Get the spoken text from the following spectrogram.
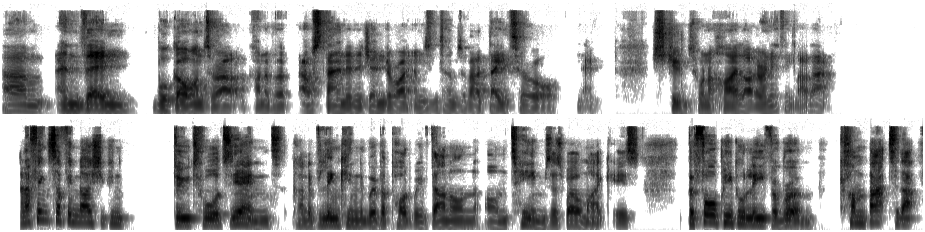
Um, and then we'll go on to our kind of a, our standing agenda items in terms of our data or, you know, students want to highlight or anything like that. And I think something nice you can do towards the end, kind of linking with a pod we've done on on Teams as well, Mike, is before people leave the room, come back to that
